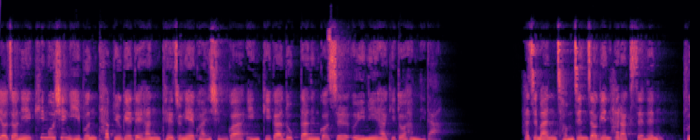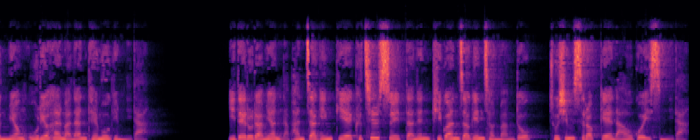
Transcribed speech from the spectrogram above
여전히 킹오싱 2분 탑 6에 대한 대중의 관심과 인기가 높다는 것을 의미하기도 합니다. 하지만 점진적인 하락세는 분명 우려할 만한 대목입니다. 이대로라면 반짝 인기에 그칠 수 있다는 비관적인 전망도 조심스럽게 나오고 있습니다.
